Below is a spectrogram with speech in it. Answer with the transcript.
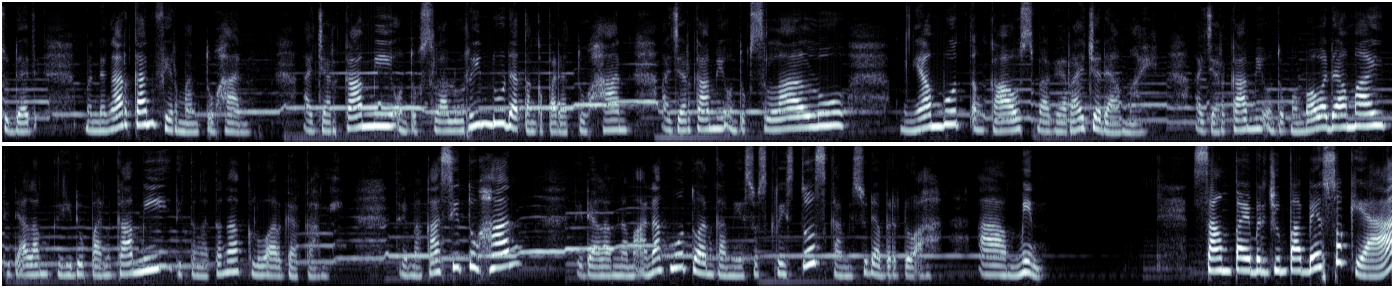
sudah mendengarkan firman Tuhan. Ajar kami untuk selalu rindu datang kepada Tuhan. Ajar kami untuk selalu menyambut Engkau sebagai Raja Damai. Ajar kami untuk membawa damai di dalam kehidupan kami, di tengah-tengah keluarga kami. Terima kasih Tuhan. Di dalam nama anakmu Tuhan kami Yesus Kristus kami sudah berdoa. Amin. Sampai berjumpa besok ya.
